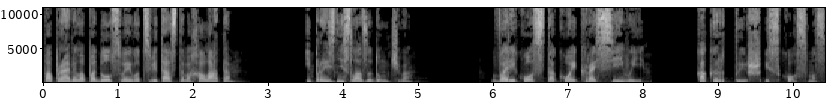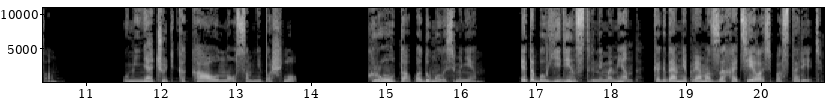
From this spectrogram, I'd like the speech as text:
поправила подол своего цветастого халата и произнесла задумчиво. Варикоз такой красивый, как иртыш из космоса. У меня чуть какао носом не пошло. «Круто!» — подумалось мне. Это был единственный момент, когда мне прямо захотелось постареть.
